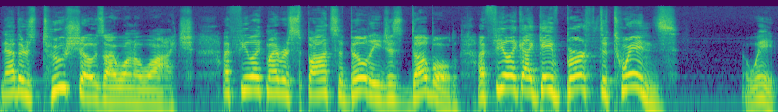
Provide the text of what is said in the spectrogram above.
now there's two shows I want to watch. I feel like my responsibility just doubled. I feel like I gave birth to twins. Oh, wait,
